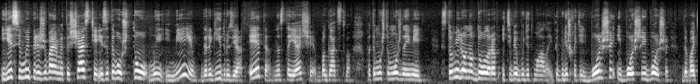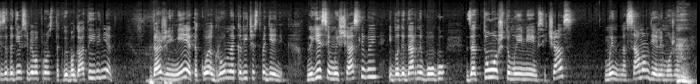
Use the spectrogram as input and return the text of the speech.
и если мы переживаем это счастье из-за того, что мы имеем, дорогие друзья, это настоящее богатство. Потому что можно иметь 100 миллионов долларов, и тебе будет мало, и ты будешь хотеть больше и больше и больше. Давайте зададим себе вопрос, так вы богаты или нет? Даже имея такое огромное количество денег. Но если мы счастливы и благодарны Богу за то, что мы имеем сейчас, мы на самом деле можем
